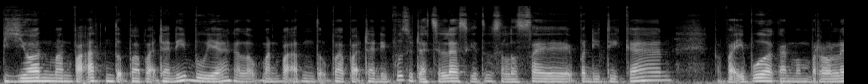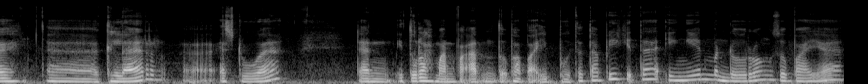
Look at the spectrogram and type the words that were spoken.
beyond manfaat untuk bapak dan ibu ya kalau manfaat untuk bapak dan ibu sudah jelas gitu selesai pendidikan bapak ibu akan memperoleh uh, gelar eh, S2 dan itulah manfaat untuk bapak ibu tetapi kita ingin mendorong supaya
